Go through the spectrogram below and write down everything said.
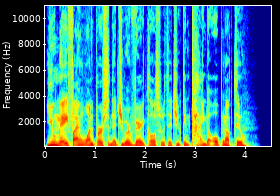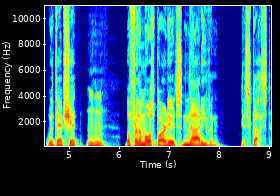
You may find one person that you are very close with that you can kind of open up to with that shit, Mm-hmm. but for the most part, it's not even discussed.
